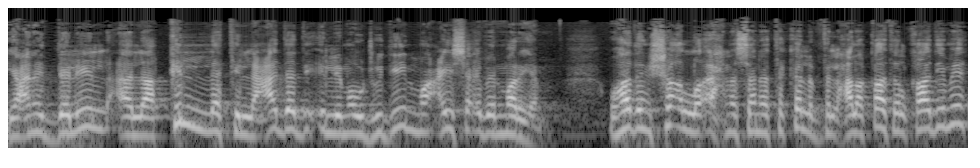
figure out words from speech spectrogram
يعني الدليل على قلة العدد اللي موجودين مع عيسى ابن مريم. وهذا إن شاء الله إحنا سنتكلم في الحلقات القادمة.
